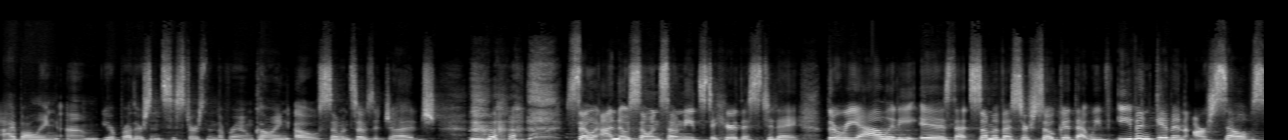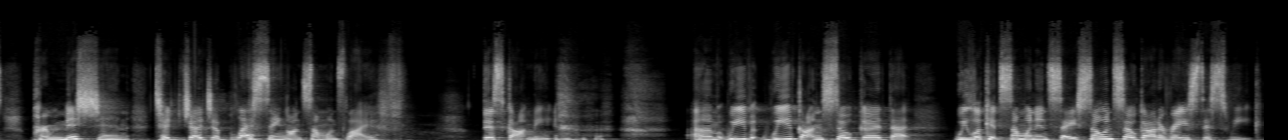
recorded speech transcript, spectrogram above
eyeballing um, your brothers and sisters in the room, going, oh, so and so's a judge. so I know so and so needs to hear this today. The reality is that some of us are so good that we've even given ourselves permission to judge a blessing on someone's life. This got me. um, we've, we've gotten so good that we look at someone and say, so and so got a raise this week.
